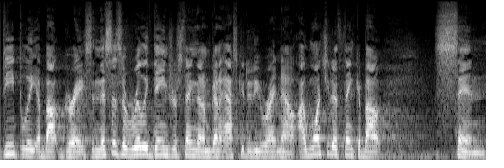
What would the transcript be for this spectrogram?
deeply about grace. And this is a really dangerous thing that I'm going to ask you to do right now. I want you to think about sin.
